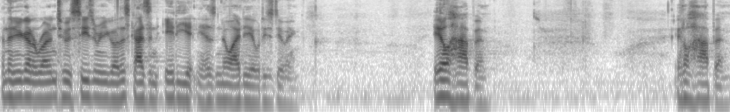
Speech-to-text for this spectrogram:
And then you're going to run into a season where you go, this guy's an idiot and he has no idea what he's doing. It'll happen. It'll happen.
